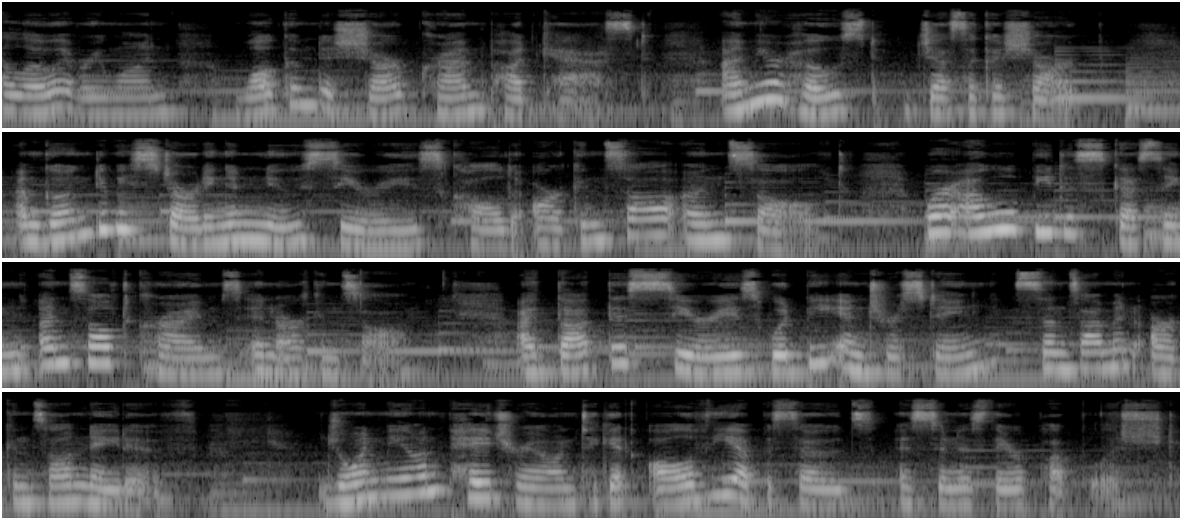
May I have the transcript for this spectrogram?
Hello, everyone. Welcome to Sharp Crime Podcast. I'm your host, Jessica Sharp. I'm going to be starting a new series called Arkansas Unsolved, where I will be discussing unsolved crimes in Arkansas. I thought this series would be interesting since I'm an Arkansas native. Join me on Patreon to get all of the episodes as soon as they are published.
